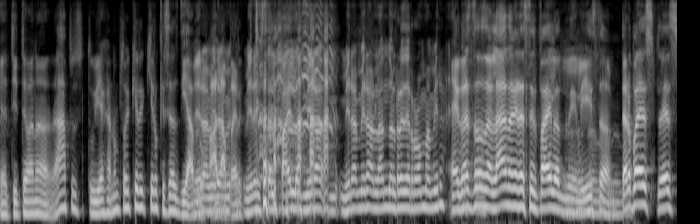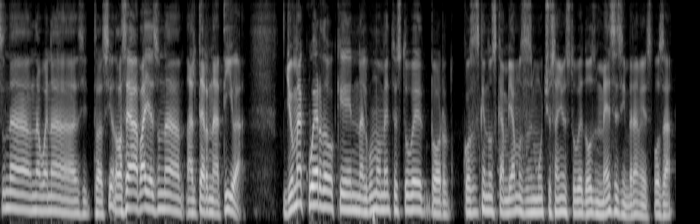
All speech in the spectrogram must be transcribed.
Y a ti te van a. Ah, pues tu vieja, no, pues hoy quiero, quiero que seas diablo. Mira, mira, mira, mira, ahí está el pilot. Mira, mira, mira, hablando el rey de Roma, mira. Eh, ¿cuál estamos hablando? Mira, este el pilot, no, listo. no, no. Pero pues es una, una buena situación. O sea, vaya, es una alternativa. Yo me acuerdo que en algún momento estuve, por cosas que nos cambiamos hace muchos años, estuve dos meses sin ver a mi esposa.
